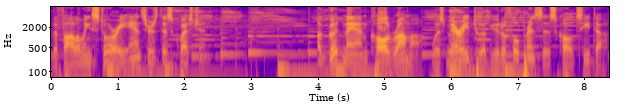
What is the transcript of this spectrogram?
The following story answers this question. A good man called Rama was married to a beautiful princess called Sita.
